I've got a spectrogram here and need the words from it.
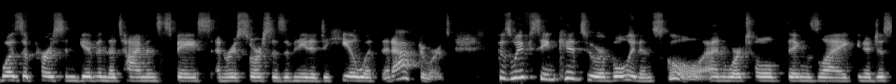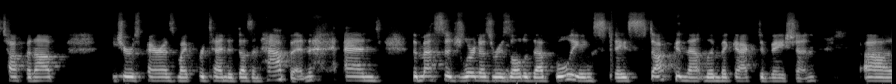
was a person given the time and space and resources if needed to heal with it afterwards? Because we've seen kids who are bullied in school and we're told things like you know just toughen up teachers parents might pretend it doesn't happen and the message learned as a result of that bullying stays stuck in that limbic activation uh,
